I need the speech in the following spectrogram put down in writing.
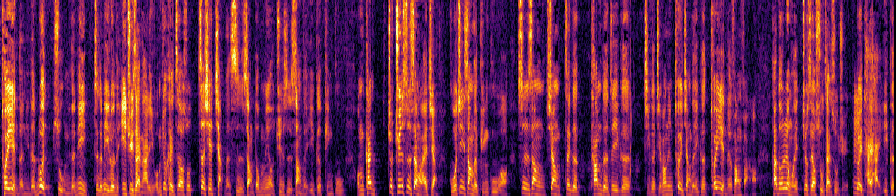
推演的你的论述，你的立这个立论的依据在哪里？我们就可以知道说，这些讲的事实上都没有军事上的一个评估。我们看，就军事上来讲，国际上的评估哦，事实上像这个他们的这个几个解放军退将的一个推演的方法啊，他都认为就是要速战速决，对台海一个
